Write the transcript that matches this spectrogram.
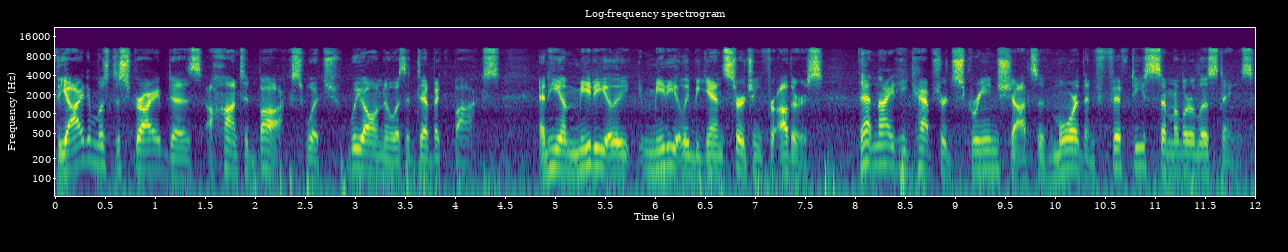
The item was described as a haunted box, which we all know as a Dybbuk box, and he immediately immediately began searching for others. That night he captured screenshots of more than 50 similar listings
